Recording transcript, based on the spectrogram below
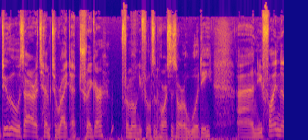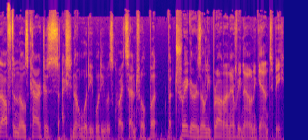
Dougal was our attempt to write a trigger from Only Fools and Horses or a Woody, and you find that often those characters actually not Woody. Woody was quite central, but but Trigger is only brought on every now and again to be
